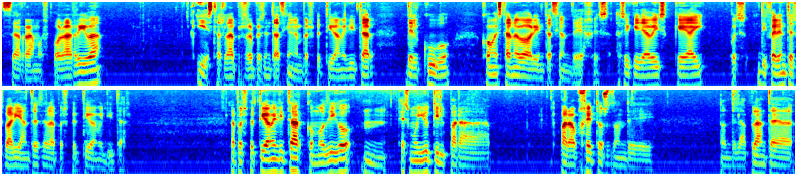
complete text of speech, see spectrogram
cerramos por arriba y esta es la representación en perspectiva militar del cubo con esta nueva orientación de ejes. Así que ya veis que hay pues, diferentes variantes de la perspectiva militar. La perspectiva militar, como digo, mm, es muy útil para, para objetos donde, donde la planta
